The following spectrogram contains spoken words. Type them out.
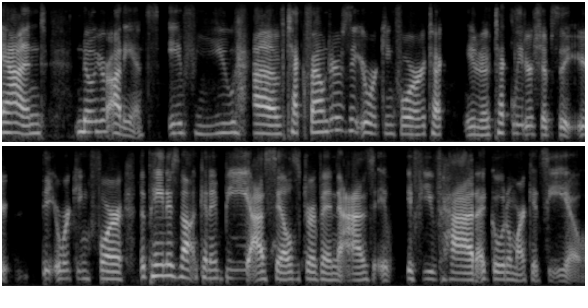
And know your audience. If you have tech founders that you're working for, tech, you know, tech leaderships that you're that you're working for, the pain is not going to be as sales driven as if you've had a go to market CEO,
